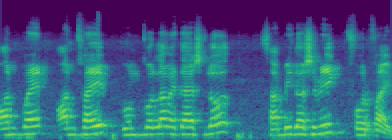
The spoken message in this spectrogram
ওয়ান পয়েন্ট ওয়ান ফাইভ গুণ করলাম এতে আসলো ছাব্বিশ দশমিক ফোর ফাইভ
